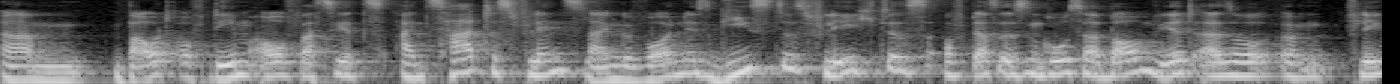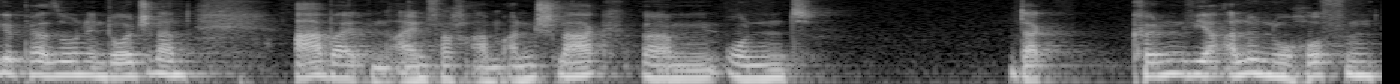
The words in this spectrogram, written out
ähm, baut auf dem auf, was jetzt ein zartes Pflänzlein geworden ist, gießt es, pflegt es, auf das es ein großer Baum wird. Also ähm, Pflegepersonen in Deutschland arbeiten einfach am Anschlag ähm, und da können wir alle nur hoffen,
